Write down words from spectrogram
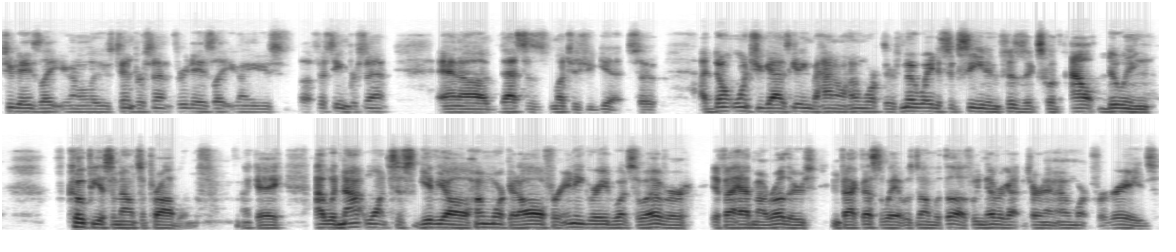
two days late, you're going to lose 10%, three days late, you're going to use uh, 15%. And uh, that's as much as you get. So I don't want you guys getting behind on homework. There's no way to succeed in physics without doing copious amounts of problems. Okay. I would not want to give y'all homework at all for any grade whatsoever if I had my brothers. In fact, that's the way it was done with us. We never got to turn in homework for grades.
